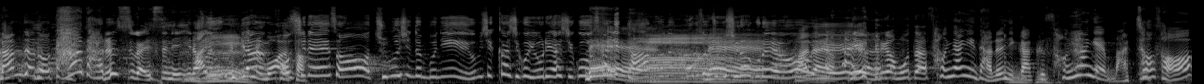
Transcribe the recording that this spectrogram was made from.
남자도 다 다를 수가 있으니 이런 아유 의견을 모아서 거실에서 주무시는 분이 음식하시고 요리하시고 네. 살림 다 하면 아. 거기서 주무시라고 그래요. 맞아요. 예. 예, 우리가 모두 다 성향이 다르니까 그 성향에 맞춰서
